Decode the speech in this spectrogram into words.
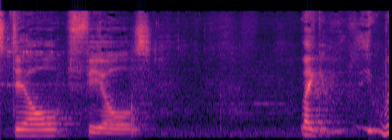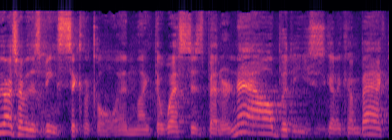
still feels like we always talk about this being cyclical, and like the West is better now, but the East is going to come back.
